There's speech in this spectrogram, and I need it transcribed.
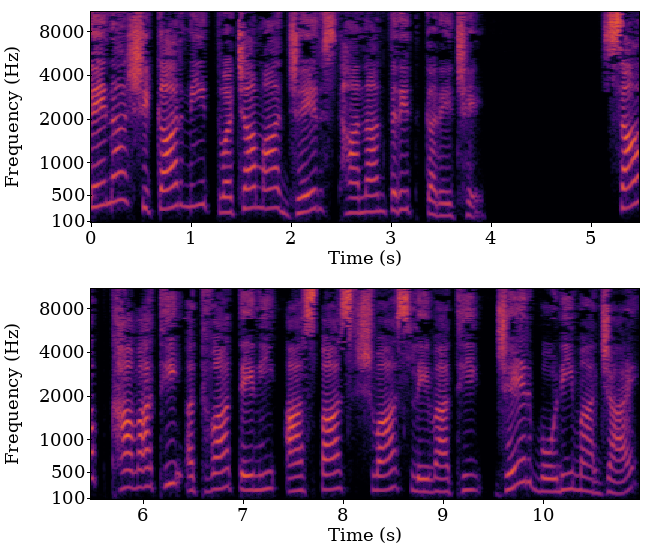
તેના શિકારની ત્વચામાં ઝેર સ્થાનાંતરિત કરે છે. સાપ ખાવાથી અથવા તેની આસપાસ શ્વાસ લેવાથી ઝેર બોડીમાં જાય,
